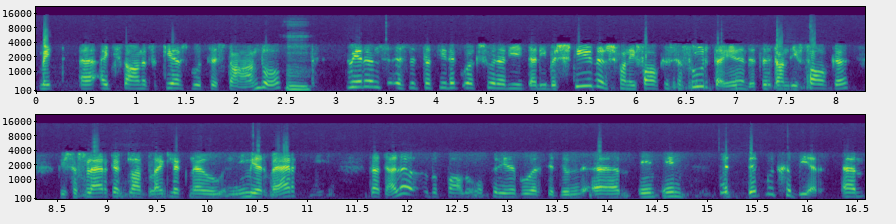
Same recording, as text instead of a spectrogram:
met 'n uh, uitstaande verkeersboete te handel. Mm. Tweedens is dit natuurlik ook so dat die dat die bestuurders van die valke se voertuie, dit is dan die valke wie se vlerke klap blyklik nou nie meer werk nie, dat hulle 'n bepaalde optrede behoort te doen. Ehm um, en en dit dit moet gebeur. Ehm um,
